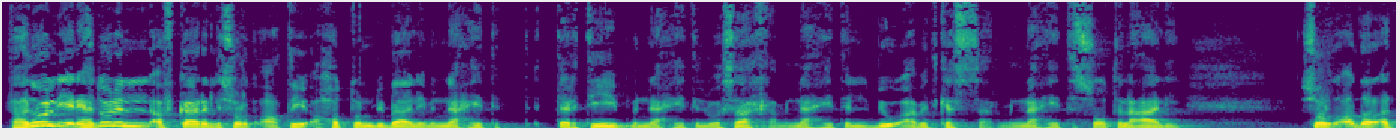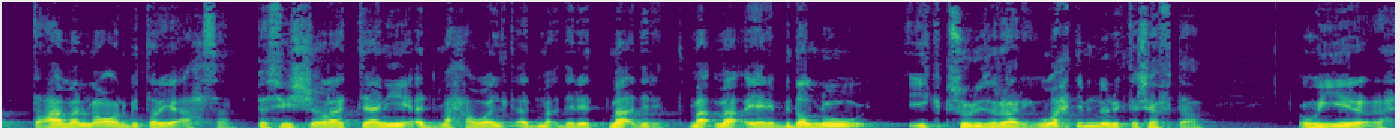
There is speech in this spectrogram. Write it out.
فهدول يعني هدول الأفكار اللي صرت اعطيه أحطهم ببالي من ناحية الترتيب من ناحية الوساخة من ناحية اللي بيوقع بتكسر من ناحية الصوت العالي. صرت أقدر أتعامل معهم بطريقة أحسن. بس في شغلات تانية قد ما حاولت قد ما قدرت ما قدرت. ما, ما يعني بضلوا يكبسوا لي زراري. وواحده منهم اكتشفتها وهي رح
